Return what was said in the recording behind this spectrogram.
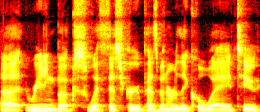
uh, reading books with this group has been a really cool way to,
